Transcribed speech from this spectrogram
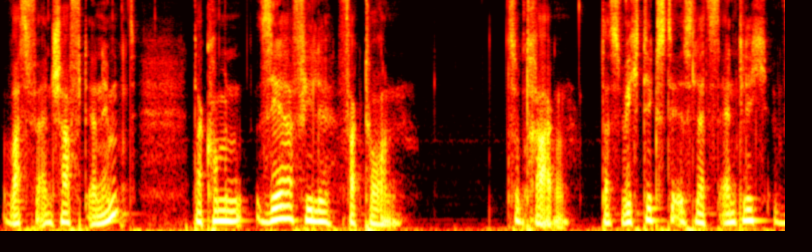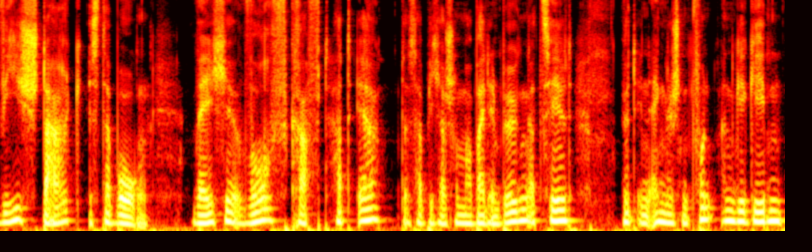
was für ein Schaft er nimmt. Da kommen sehr viele Faktoren zum Tragen. Das Wichtigste ist letztendlich, wie stark ist der Bogen? Welche Wurfkraft hat er? Das habe ich ja schon mal bei den Bögen erzählt. Wird in englischen Pfund angegeben.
